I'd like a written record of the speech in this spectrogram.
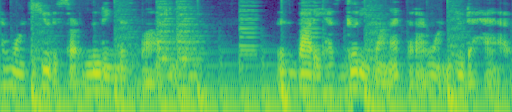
I want you to start looting this body. This body has goodies on it that I want you to have.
